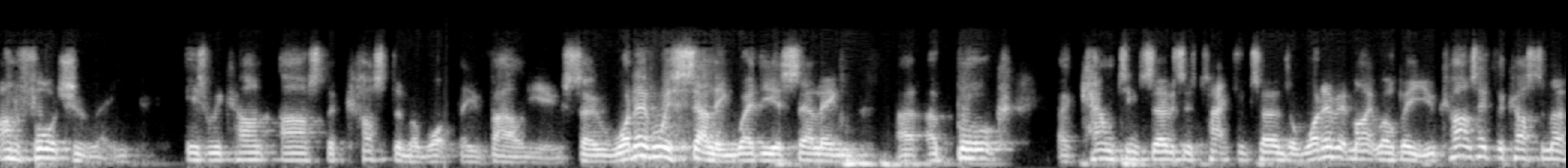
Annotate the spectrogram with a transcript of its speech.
unfortunately, is we can't ask the customer what they value. So, whatever we're selling, whether you're selling a, a book, accounting services, tax returns, or whatever it might well be. You can't say to the customer,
